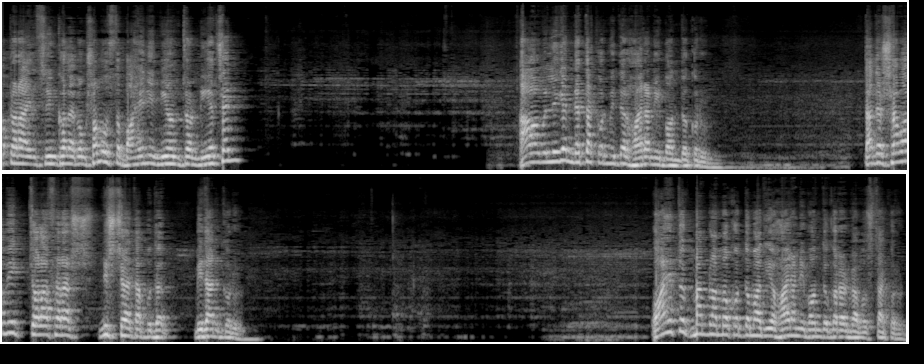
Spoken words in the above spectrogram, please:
আপনারা আইন শৃঙ্খলা এবং সমস্ত বাহিনীর নিয়ন্ত্রণ নিয়েছেন, আওয়ামী লীগের নেতা কর্মীদের হয়রানি বন্ধ করুন। তাদের স্বাভাবিক চলাফেরার নিশ্চয়তা বিধান করুন। অহেতুক মামলা মকদ্দমা দিয়ে হয়রানি বন্ধ করার ব্যবস্থা করুন।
